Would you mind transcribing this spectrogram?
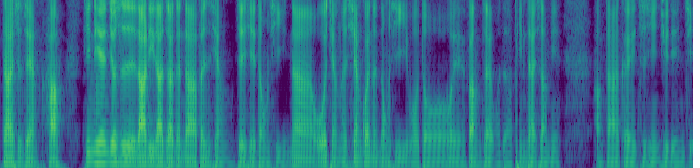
大概是这样。好。今天就是拉里拉扎跟大家分享这些东西。那我讲的相关的东西，我都会放在我的平台上面，好，大家可以自行去连接。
